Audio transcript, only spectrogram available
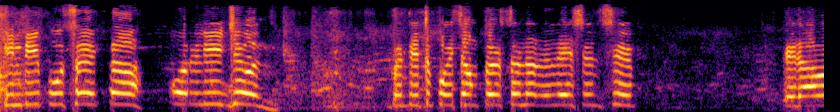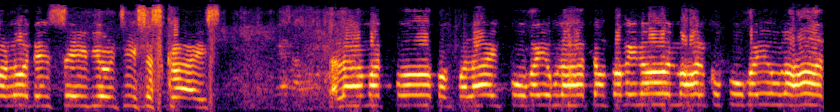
Hindi po sekta o religion. Kundi ito po isang personal relationship with our Lord and Savior Jesus Christ. Salamat po. Pagpalain po kayong lahat ng Panginoon. Mahal ko po kayong lahat.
